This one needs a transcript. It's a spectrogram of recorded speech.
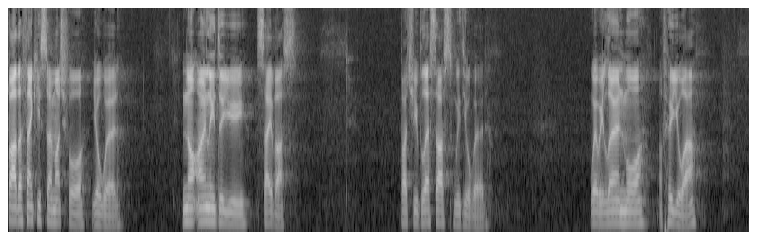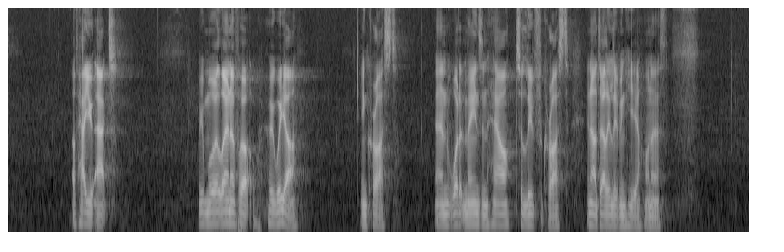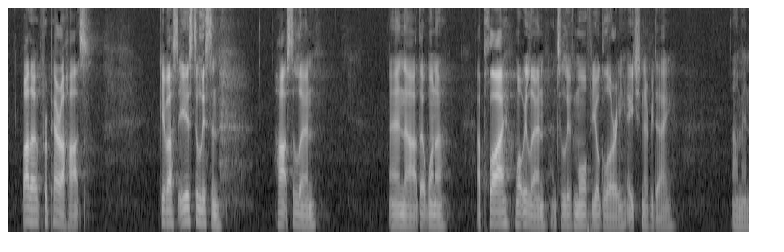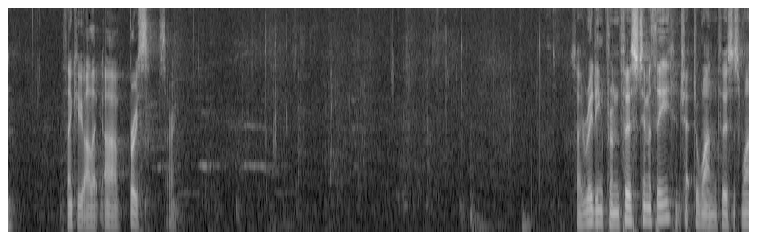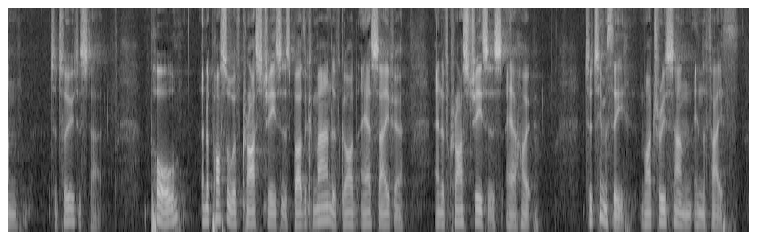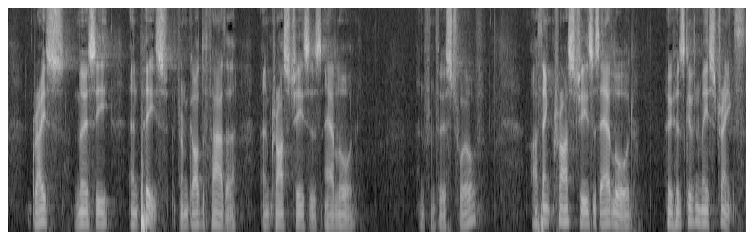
Father, thank you so much for your word. Not only do you save us, but you bless us with your word, where we learn more of who you are, of how you act. We learn of who we are in Christ and what it means and how to live for Christ in our daily living here on earth. Father, prepare our hearts. Give us ears to listen, hearts to learn, and uh, that want to apply what we learn and to live more for your glory each and every day. Amen. Thank you, Alec. Uh, Bruce. Sorry. So, reading from 1 Timothy chapter 1, verses 1 to 2 to start. Paul, an apostle of Christ Jesus, by the command of God our Saviour, and of Christ Jesus our hope. To Timothy, my true son in the faith, grace, mercy, and peace from God the Father and Christ Jesus our Lord. And from verse 12, I thank Christ Jesus our Lord, who has given me strength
